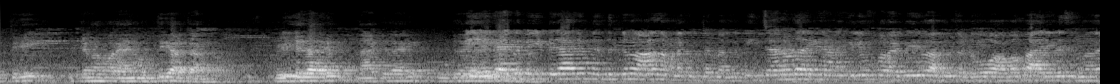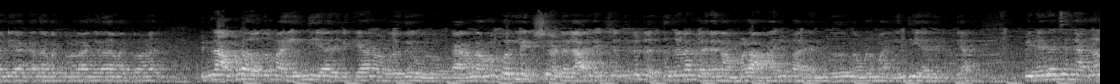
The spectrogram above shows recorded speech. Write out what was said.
ഒത്തിരി കുറ്റങ്ങൾ പറയാനും ഒത്തിരി ആൾക്കാരുണ്ട് വീട്ടുകാരും നാട്ടുകാരും മെയിനായിട്ട് കൂട്ടുകാരും വീട്ടുകാരും ബന്ധുക്കളുമാണ് നമ്മളെ കുറ്റം. പറഞ്ഞത് ടീച്ചറിനോട് തന്നെയാണെങ്കിലും കുറെ പേര് പറഞ്ഞിട്ടുണ്ട് ഓ അവൻ ഭാര്യയുടെ സിനിമ നടിയാക്കാൻ നടക്കുകയാണ് അങ്ങനെ നടക്കുകയാണ് പിന്നെ നമ്മൾ അതൊന്നും മൈൻഡ് ചെയ്യാതിരിക്കാന്നുള്ളതേ ഉള്ളൂ. കാരണം നമുക്കൊരു ലക്ഷ്യമുണ്ടല്ലോ. ആ ലക്ഷ്യത്തിലോട്ട് എത്തുന്നിടം വരെ നമ്മൾ ആരും പറയുന്നത് നമ്മൾ മൈൻഡ് ചെയ്യാതിരിക്കുക. പിന്നെന്ന് വെച്ചാൽ ഞങ്ങൾ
